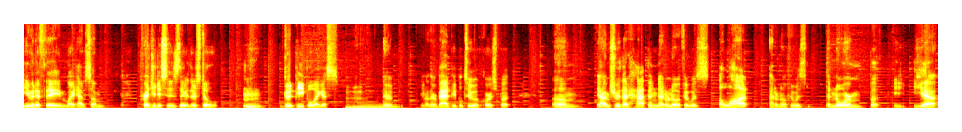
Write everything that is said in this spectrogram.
even if they might have some prejudices. They're they're still good people, I guess. They're you know they're bad people too, of course, but um, yeah, I'm sure that happened. I don't know if it was a lot. I don't know if it was the norm, but yeah.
